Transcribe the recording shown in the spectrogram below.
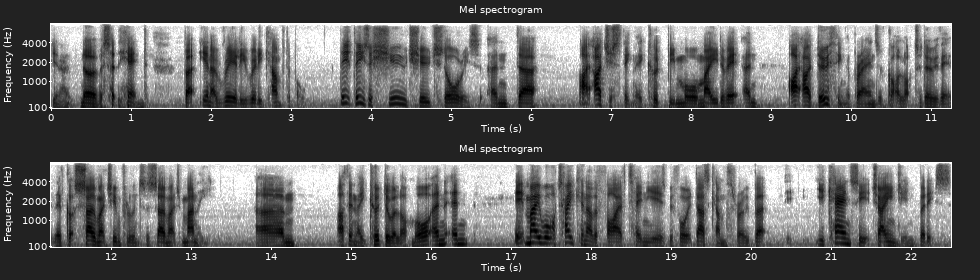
you know, nervous at the end, but you know, really, really comfortable. These are huge, huge stories, and uh, I, I, just think there could be more made of it. And I, I, do think the brands have got a lot to do with it. They've got so much influence and so much money. Um, I think they could do a lot more, and and it may well take another five, ten years before it does come through. But you can see it changing. But it's,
